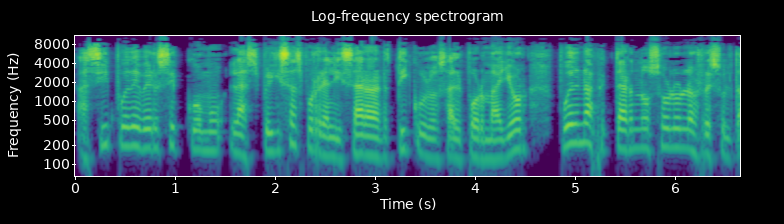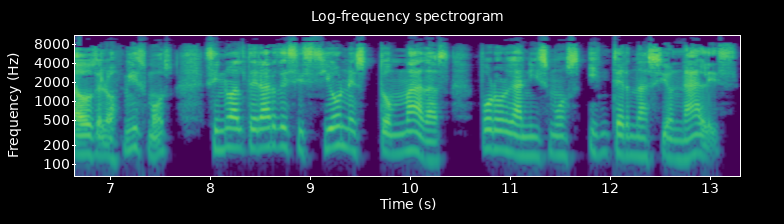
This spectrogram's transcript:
Así puede verse cómo las prisas por realizar artículos al por mayor pueden afectar no solo los resultados de los mismos, sino alterar decisiones tomadas por organismos internacionales.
